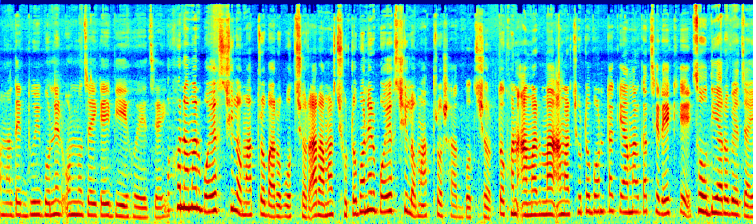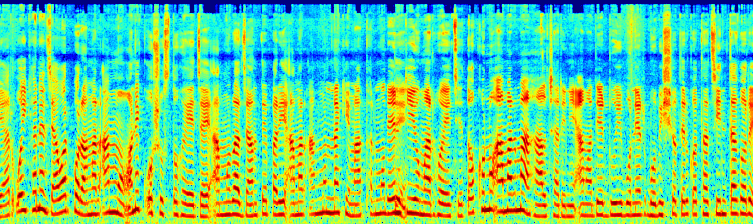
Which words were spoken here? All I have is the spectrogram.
আমাদের দুই বোনের অন্য জায়গায় বিয়ে হয়ে যায়। তখন আমার বয়স ছিল মাত্র বারো বছর আর আমার ছোট বোনের বয়স ছিল মাত্র সাত বছর। তখন আমার মা আমার ছোট বোনটাকে আমার কাছে রেখে সৌদি আরবে যায় আর ওইখানে যাওয়ার পর আমার আম্মু অনেক অসুস্থ হয়ে যায়। আমরা জানতে পারি আমার আম্মুর নাকি মাথার মধ্যে টিউমার হয়েছে। তখনও আমার মা হাল ছাড়েনি। আমাদের দুই বোনের ভবিষ্যতের কথা চিন্তা করে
